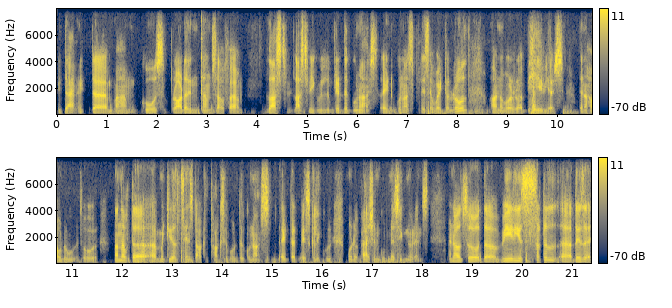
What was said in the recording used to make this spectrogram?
It uh, it uh, um, goes broader in terms of um, last last week we looked at the gunas, right? Gunas plays a vital role on our uh, behaviors. Then how do so none of the uh, material science talks talks about the gunas, right? That basically good mode of passion, goodness, ignorance, and also the various subtle. Uh, there's a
